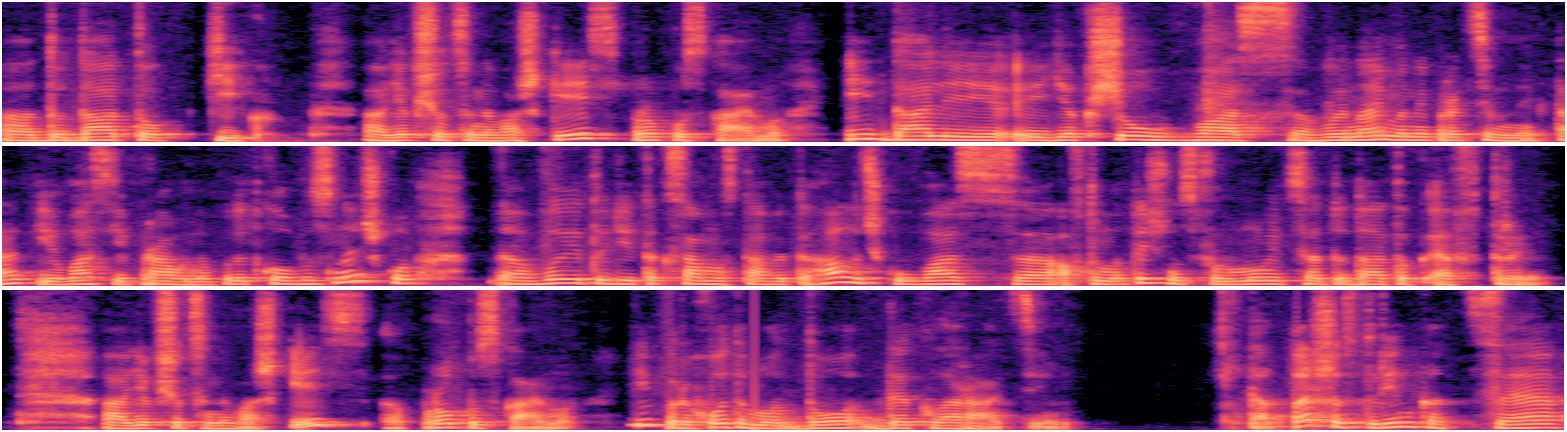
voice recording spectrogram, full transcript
е, додаток КІК. Якщо це не ваш кейс, пропускаємо. І далі, е, якщо у вас ви найманий працівник, так і у вас є право на податкову знижку, е, ви тоді так само ставите галочку, у вас е, автоматично сформується додаток F3. Якщо це не ваш кейс, е, пропускаємо. І переходимо до декларації. Так, перша сторінка це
